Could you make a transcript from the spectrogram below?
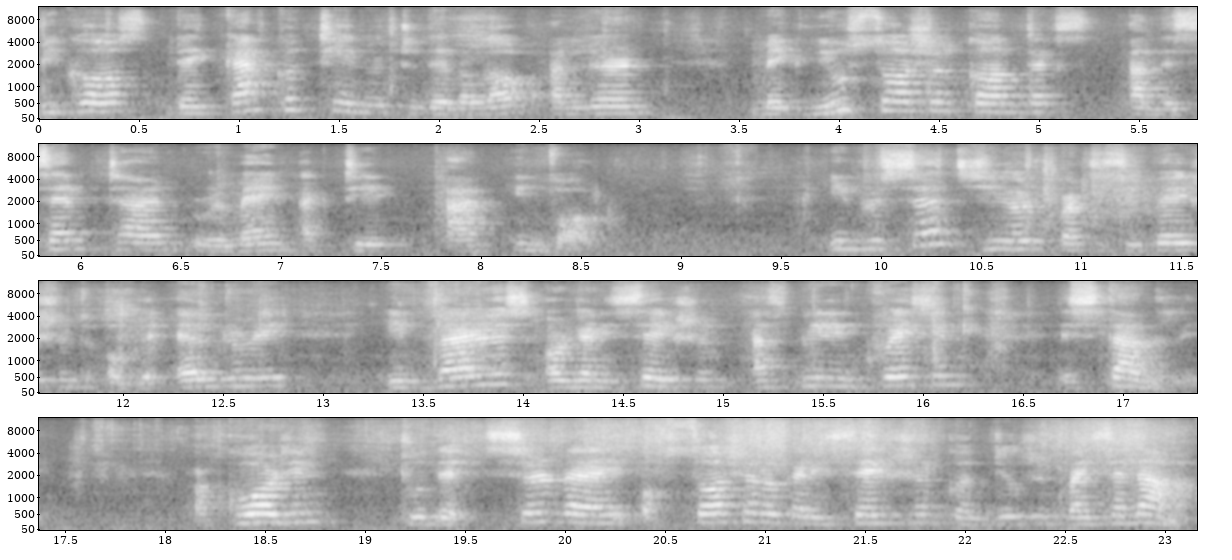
because they can continue to develop and learn, make new social contacts, and at the same time remain active and involved. In recent years, participation of the elderly in various organizations has been increasing steadily, according to the survey of social organizations conducted by Senama.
